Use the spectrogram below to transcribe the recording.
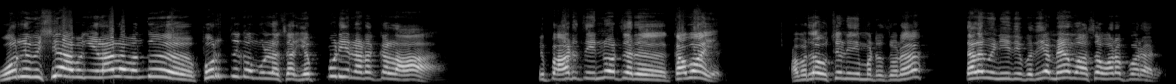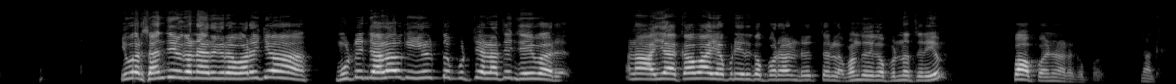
ஒரு விஷயம் அவங்களால வந்து பொறுத்துக்க முடியல சார். எப்படி நடக்கலாம்? இப்ப அடுத்து இன்னொருத்தர் கவாய் அவர் தான் உச்ச நீதிமன்றத்தோட தலைமை நீதிபதியா மே மாசம் வரப்போறாரு. இவர் சஞ்சீவ் கண்ணா இருக்கிற வரைக்கும் முடிஞ்ச அளவுக்கு இழுத்து பிடிச்சி எல்லாத்தையும் செய்வார். ஆனால் ஐயா கவாய் எப்படி இருக்க போறான்றது தெரியல. வந்ததுக்கு அப்புறம் தெரியும். பார்ப்போம் என்ன நடக்க போகுது. நன்றி.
